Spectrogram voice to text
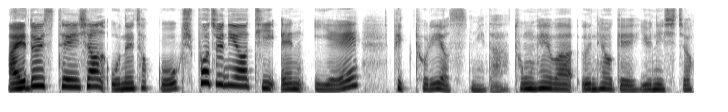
아이돌 스테이션 오늘 첫 곡 슈퍼주니어 D&E의 Victory였습니다. 동해와 은혁의 유닛이죠.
